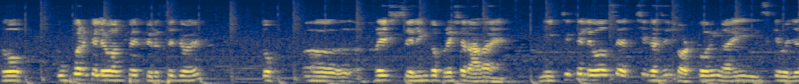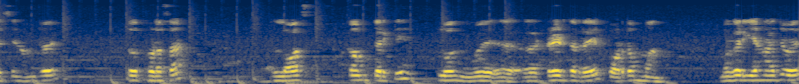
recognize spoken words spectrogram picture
तो ऊपर के लेवल पे फिर से जो है तो फ्रेश सेलिंग का प्रेशर आ रहा है। नीचे के लेवल से अच्छी खासी शॉर्ट कवरिंग आई, इसकी वजह से हम जो है तो थोड़ा सा लॉस कम करके क्लोज हुए ट्रेड कर रहे हैं फॉर द मंथ मगर यहाँ जो है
